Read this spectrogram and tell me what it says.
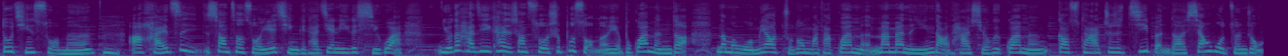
都请锁门。嗯，而孩子上厕所也请给他建立一个习惯。有的孩子一开始上厕所是不锁门也不关门的，那么我们要主动帮他关门，慢慢的引导他学会关门，告诉他这是基本的相互尊重。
